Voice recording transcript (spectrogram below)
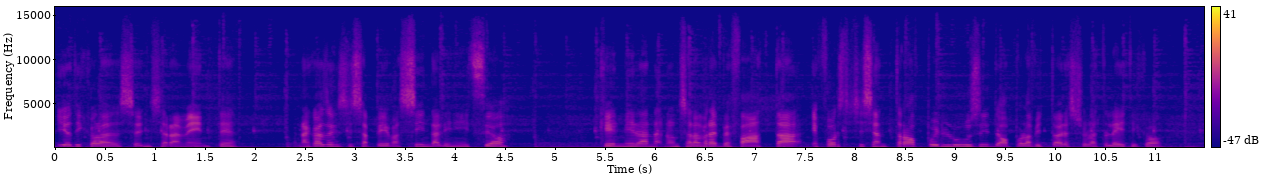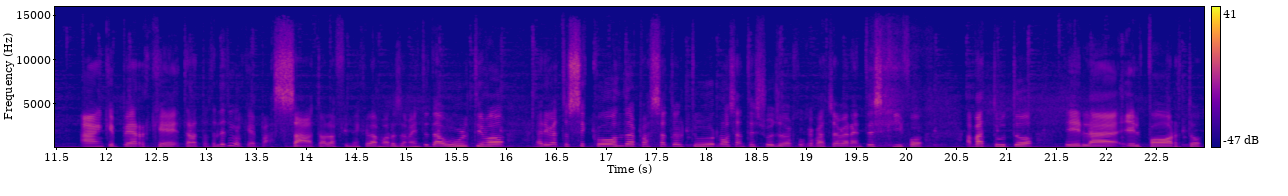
Io dico sinceramente, una cosa che si sapeva sin dall'inizio, che il Milan non ce l'avrebbe fatta e forse ci siamo troppo illusi dopo la vittoria sull'Atletico. Anche perché tra l'altro Atletico che è passato alla fine clamorosamente da ultimo è arrivato secondo è passato il turno sente il suo gioco che faccia veramente schifo ha battuto il, il Porto.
